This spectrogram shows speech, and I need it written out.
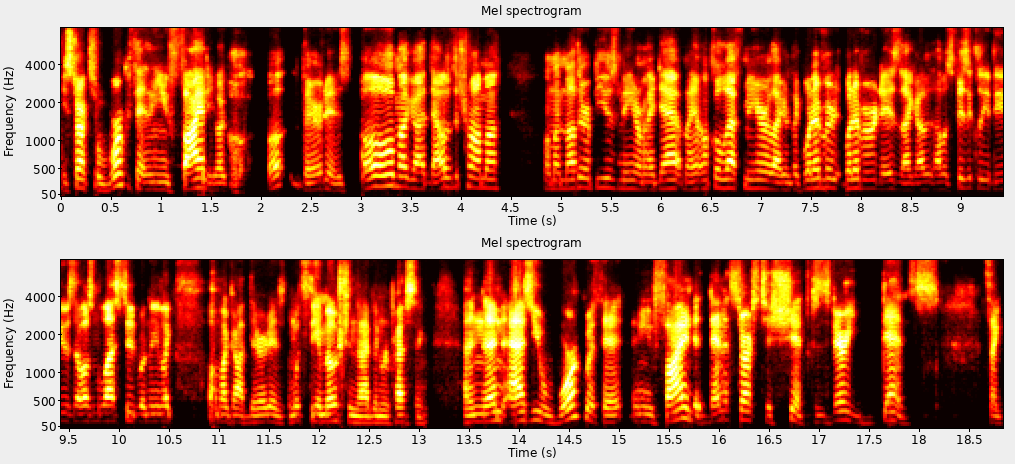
You start to work with it and you find it. You're like, oh, there it is. Oh my God, that was the trauma well, my mother abused me or my dad, my uncle left me or like, like whatever, whatever it is. Like I was, I was physically abused. I was molested when they like, oh my God, there it is. And what's the emotion that I've been repressing? And then as you work with it and you find it, then it starts to shift because it's very dense. It's like,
